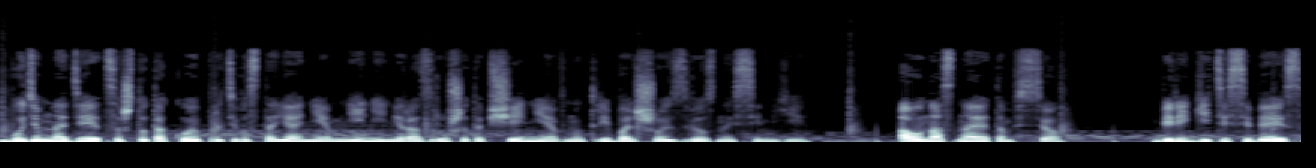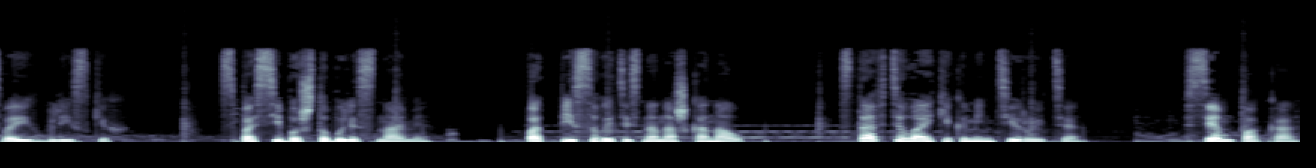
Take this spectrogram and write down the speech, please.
Будем надеяться, что такое противостояние мнений не разрушит общение внутри большой звездной семьи. А у нас на этом все. Берегите себя и своих близких. Спасибо, что были с нами. Подписывайтесь на наш канал. Ставьте лайки, комментируйте. Всем пока!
